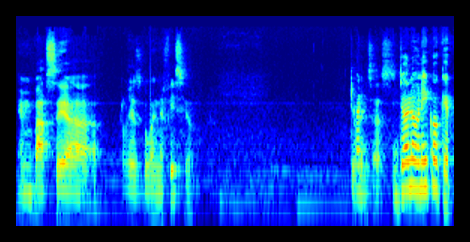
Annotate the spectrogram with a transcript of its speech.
en base a riesgo-beneficio. ¿Qué piensas? Yo lo único que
